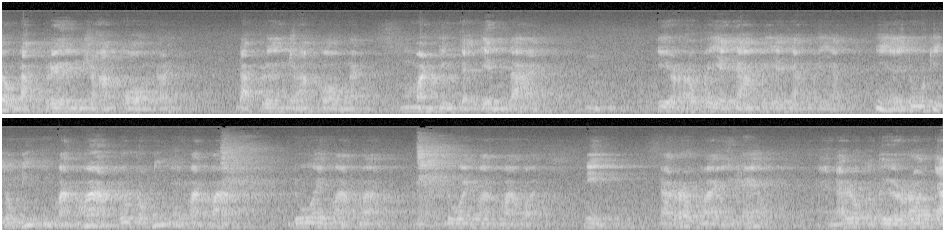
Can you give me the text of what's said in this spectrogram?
ต้องดับเพลิงสามกองนั้น ดับเพลิงสามกองนั้น มันจึงจะเย็นได้ที่เราพยายามพยายามพยายามนี่ให้ดูที่ตรงนี้มากมากดูตรงนี้ให้มากมากดูให้มากมากดูให้มากมากว่า นี่นรกมาอีกแล้ว นรกก็คือร้อนใจ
